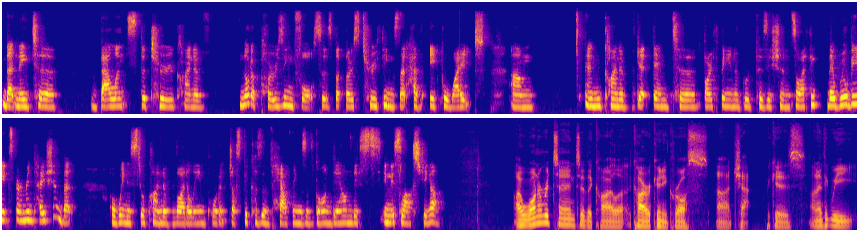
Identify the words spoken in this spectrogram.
that need to balance the two kind of not opposing forces, but those two things that have equal weight um, and kind of get them to both be in a good position. So I think there will be experimentation, but a win is still kind of vitally important just because of how things have gone down this in this last year. I want to return to the Kyla, Kyra Cooney Cross uh, chat because I don't think we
